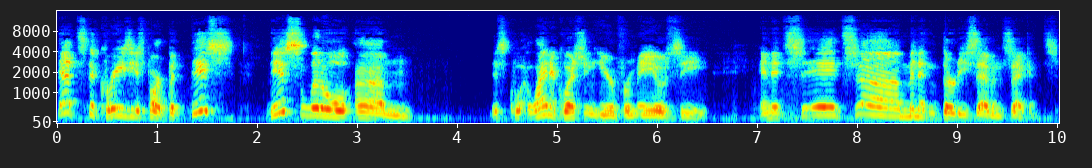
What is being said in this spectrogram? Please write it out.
that's the craziest part. But this this little um this qu- line of questioning here from AOC, and it's it's uh, a minute and thirty seven seconds.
